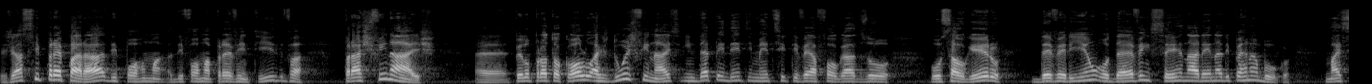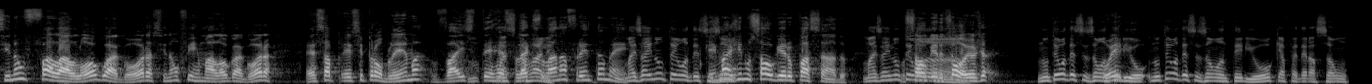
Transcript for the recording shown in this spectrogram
já se preparar de forma, de forma preventiva para as finais. É, pelo protocolo, as duas finais, independentemente se tiver afogados ou, ou Salgueiro, deveriam ou devem ser na Arena de Pernambuco. Mas se não falar logo agora, se não firmar logo agora, essa, esse problema vai ter mas, reflexo Carvalho, lá na frente também. Mas aí não tem uma decisão. imagina o Salgueiro passando. Mas aí não o tem Salgueiro, uma... só, eu já não tem uma decisão Oi? anterior. Não tem uma decisão anterior que a federação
